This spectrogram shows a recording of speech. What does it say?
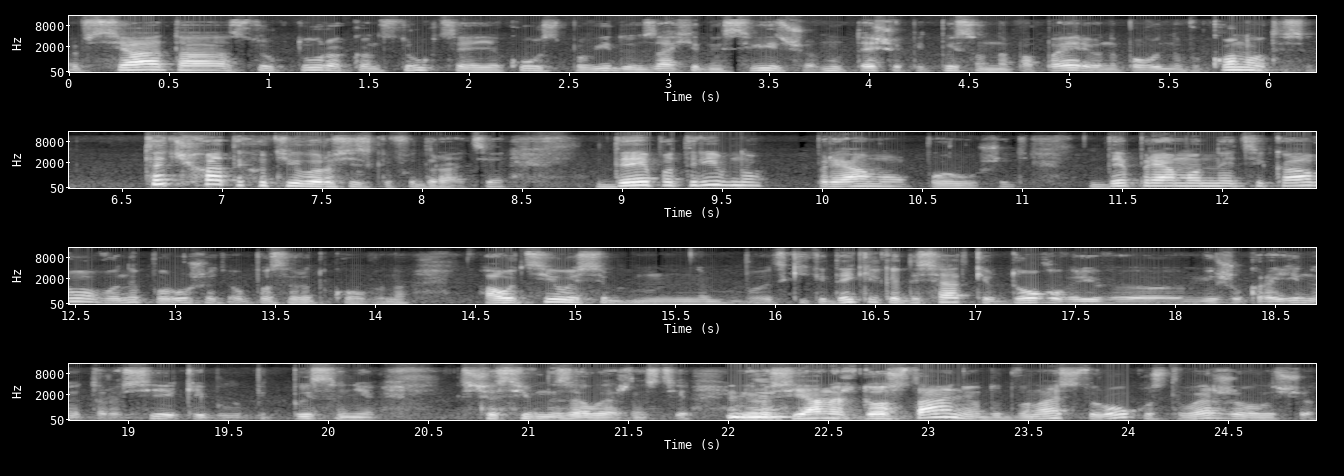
вся та структура, конструкція, яку сповідує західний світ, що ну те, що підписано на папері, воно повинно виконуватися. Та чхати хотіла Російська Федерація. Де потрібно, прямо порушать. Де прямо не цікаво, вони порушать опосередковано. А оці ось скільки декілька десятків договорів е, між Україною та Росією, які були підписані з часів незалежності, і росіяни ж до останнього, до 12 року, стверджували, що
